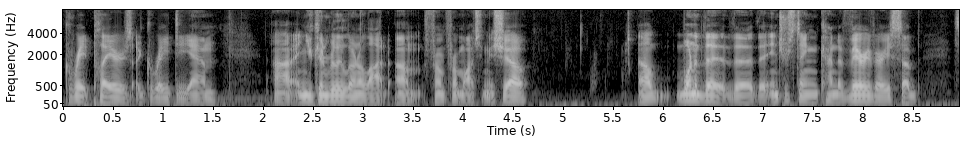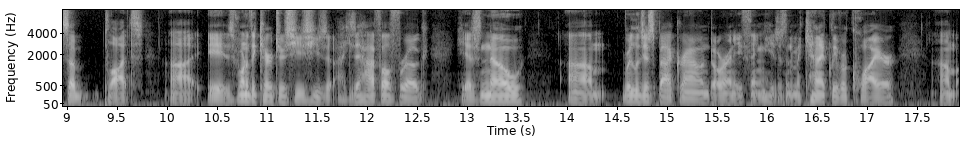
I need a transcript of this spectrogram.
great players, a great DM, uh, and you can really learn a lot um, from from watching the show. Uh, one of the, the, the interesting kind of very very sub subplots uh, is one of the characters. He's he's a, he's a half elf rogue. He has no um, religious background or anything. He doesn't mechanically require um,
